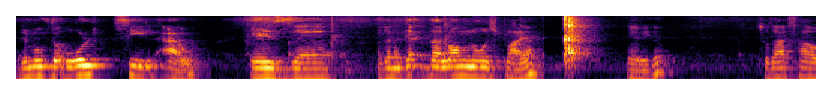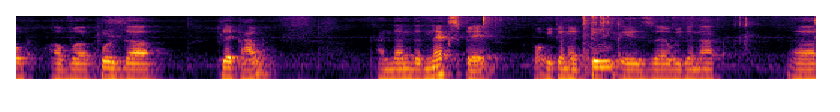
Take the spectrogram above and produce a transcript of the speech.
remove the old seal out is I'm gonna get the long nose plier there we go. So that's how I've uh, pulled the clip out. And then the next bit what we're gonna do is uh, we're gonna uh,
